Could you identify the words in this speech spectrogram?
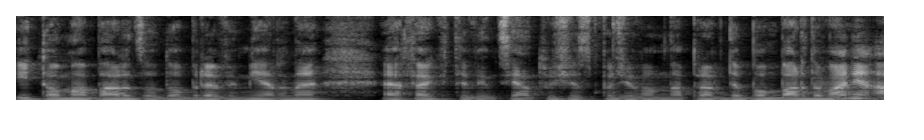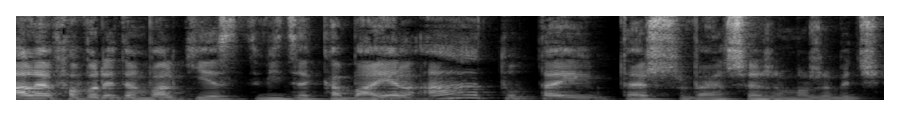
i to ma bardzo dobre, wymierne efekty, więc ja tu się spodziewam naprawdę bombardowania, ale faworytem walki jest, widzę, Kabajel, a tutaj też węszę, że może być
